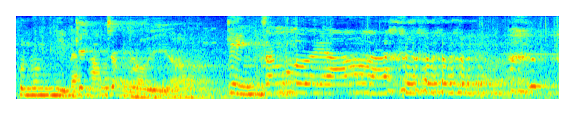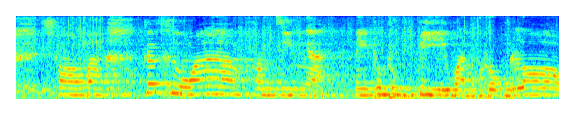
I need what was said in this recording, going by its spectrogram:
คุณฮุงกินะครับ 깽짱러이야 เก่งจังเลยอ่ะ ชอบมากก็คือว่าความจริงอะในทุกๆปีวันครบรอบ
